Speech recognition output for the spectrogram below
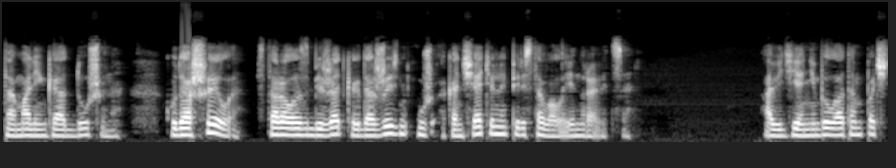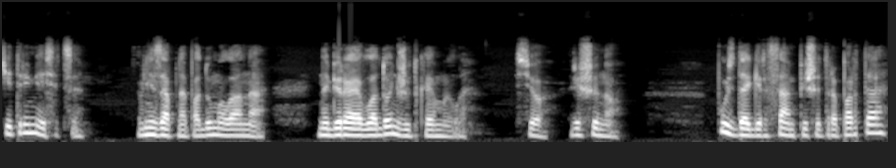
та маленькая отдушина, куда Шейла старалась сбежать, когда жизнь уж окончательно переставала ей нравиться. А ведь я не была там почти три месяца. Внезапно подумала она, набирая в ладонь жидкое мыло. Все, решено. Пусть Дагер сам пишет рапорта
